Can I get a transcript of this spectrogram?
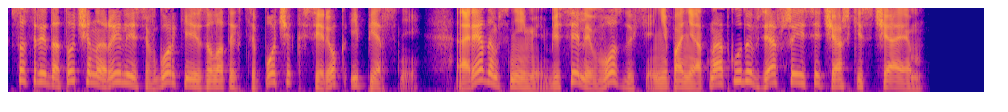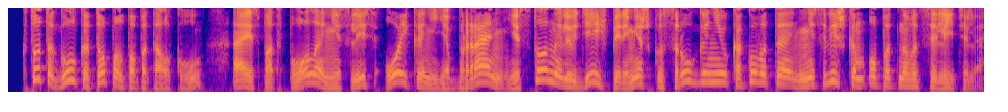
сосредоточенно рылись в горке из золотых цепочек, серег и перстней, а рядом с ними висели в воздухе непонятно откуда взявшиеся чашки с чаем. Кто-то гулко топал по потолку, а из-под пола неслись ойканье, брань и стоны людей вперемешку с руганью какого-то не слишком опытного целителя,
